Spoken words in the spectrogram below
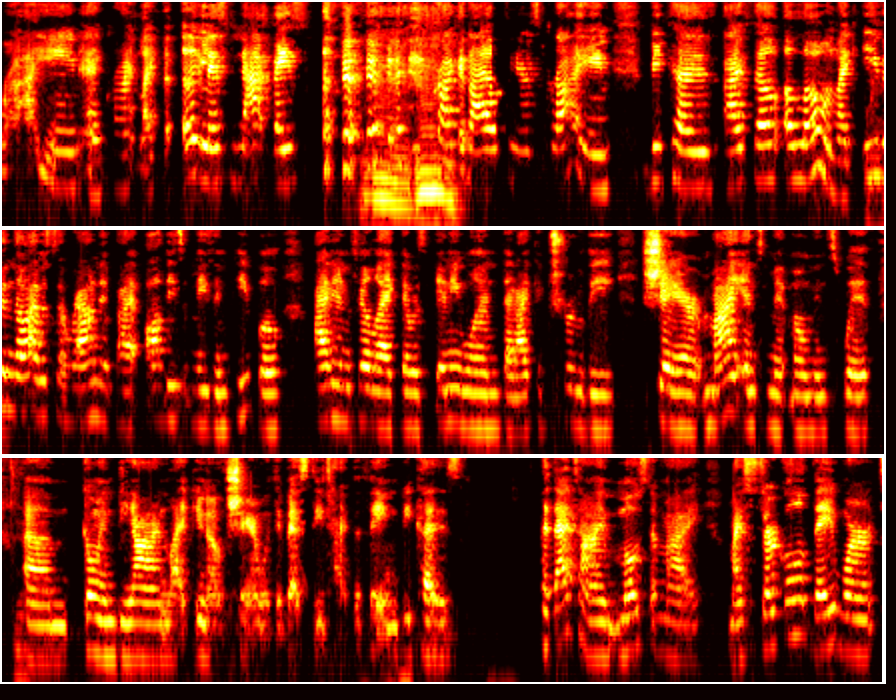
crying and crying like the ugliest knot face mm-hmm. crocodile tears crying because I felt alone. Like even though I was surrounded by all these amazing people, I didn't feel like there was anyone that I could truly share my intimate moments with, yeah. um, going beyond like, you know, sharing with your bestie type of thing because at that time most of my my circle they weren't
